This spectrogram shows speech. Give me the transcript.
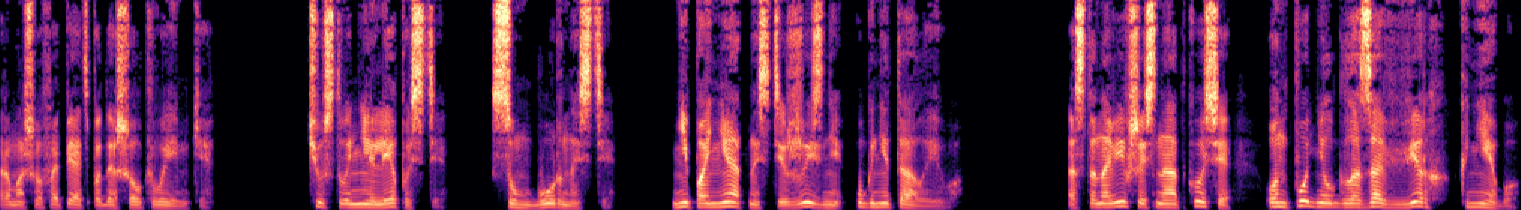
Ромашов опять подошел к выемке. Чувство нелепости, сумбурности, непонятности жизни угнетало его. Остановившись на откосе, он поднял глаза вверх к небу.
